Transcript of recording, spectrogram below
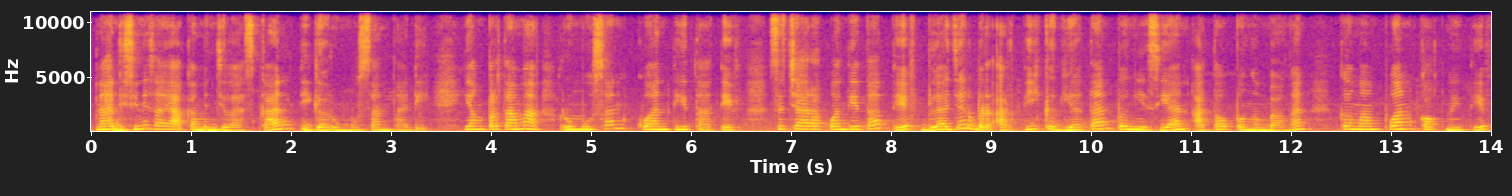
Nah, di sini saya akan menjelaskan tiga rumusan tadi. Yang pertama, rumusan kuantitatif. Secara kuantitatif, belajar berarti kegiatan pengisian atau pengembangan kemampuan kognitif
